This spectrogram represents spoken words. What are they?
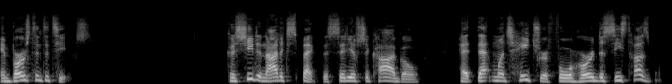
and burst into tears because she did not expect the city of Chicago had that much hatred for her deceased husband.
